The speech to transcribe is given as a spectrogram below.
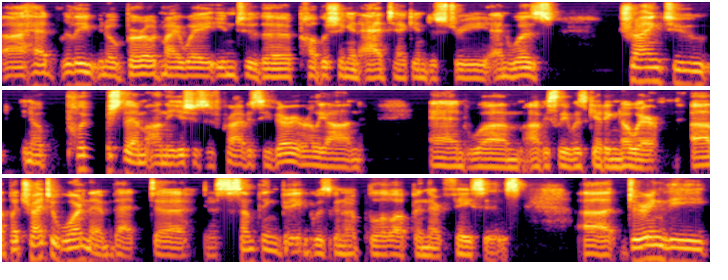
uh, had really you know burrowed my way into the publishing and ad tech industry and was trying to you know push them on the issues of privacy very early on and um, obviously was getting nowhere uh, but tried to warn them that uh, you know something big was going to blow up in their faces. Uh, during the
